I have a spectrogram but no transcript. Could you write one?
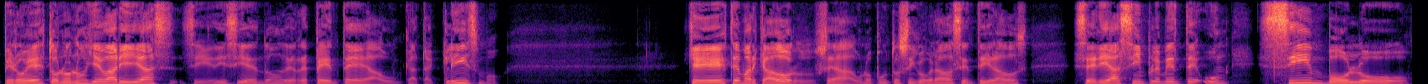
Pero esto no nos llevaría, sigue diciendo, de repente a un cataclismo. Que este marcador, o sea, 1.5 grados centígrados, sería simplemente un símbolo.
